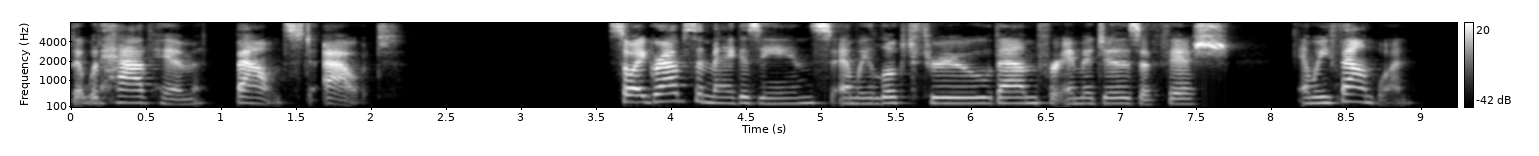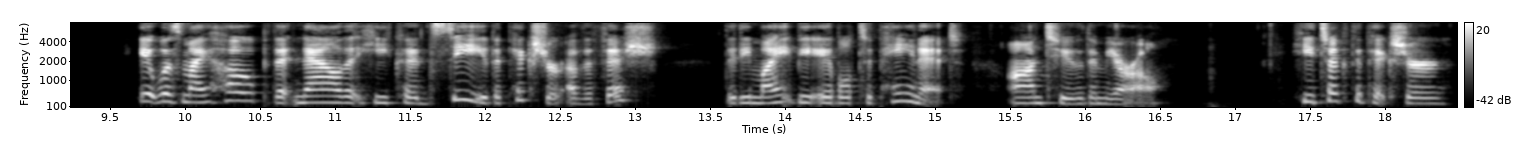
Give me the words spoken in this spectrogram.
that would have him bounced out. So I grabbed some magazines and we looked through them for images of fish, and we found one. It was my hope that now that he could see the picture of the fish, that he might be able to paint it onto the mural. He took the picture,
